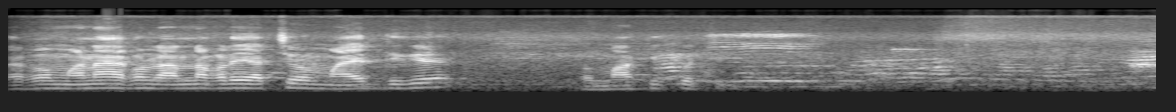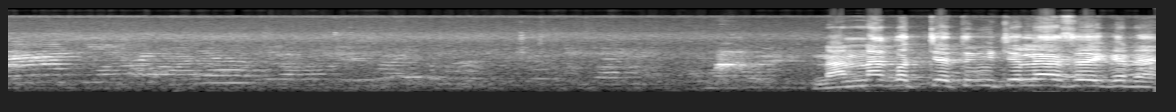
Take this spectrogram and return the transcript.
দেখো মানা এখন রান্না করে যাচ্ছে ওর মায়ের দিকে। ওর মা কি করছে? রান্না করছে তুমি চলে আসো এখানে।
